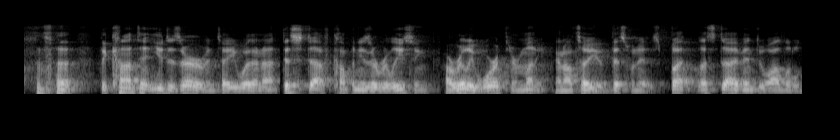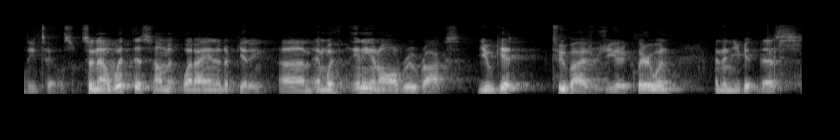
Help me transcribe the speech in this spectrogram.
the, the content you deserve and tell you whether or not this stuff companies are releasing are really worth your money. And I'll tell you this one is. But let's dive into all the little details. So now with this helmet, what I ended up getting, um, and with any and all Rurocs, you get two visors. You get a clear one, and then you get this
